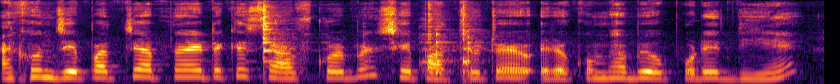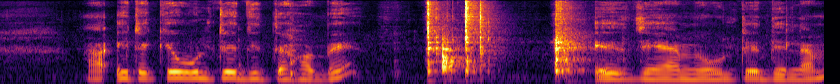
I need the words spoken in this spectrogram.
এখন যে পাত্রে আপনারা এটাকে সার্ভ করবেন সেই পাত্রটা এরকমভাবে ওপরে দিয়ে এটাকে উল্টে দিতে হবে। এই যে আমি উল্টে দিলাম।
